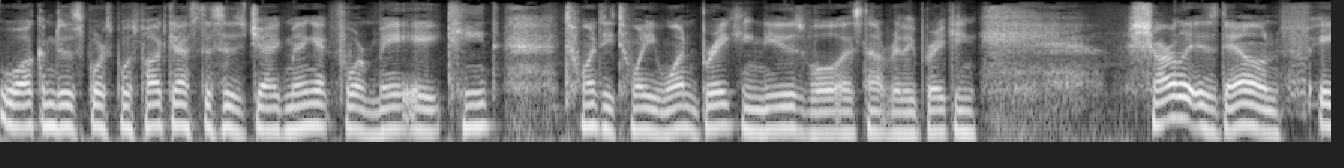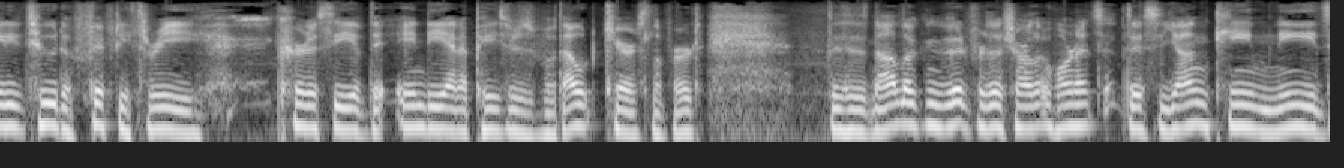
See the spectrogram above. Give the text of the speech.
Welcome to the Sports Post Podcast. This is Jag Mangat for May 18th, 2021. Breaking news. Well, it's not really breaking. Charlotte is down 82 to 53, courtesy of the Indiana Pacers without Caris LeVert. This is not looking good for the Charlotte Hornets. This young team needs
